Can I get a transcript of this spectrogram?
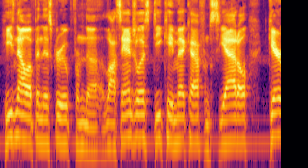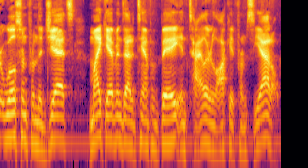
He's now up in this group from the Los Angeles, DK Metcalf from Seattle, Garrett Wilson from the Jets, Mike Evans out of Tampa Bay, and Tyler Lockett from Seattle.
